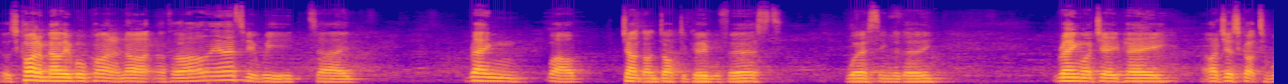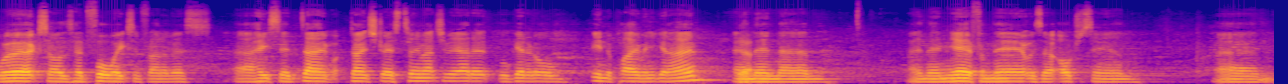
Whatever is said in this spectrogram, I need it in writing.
It was kind of malleable, kind of not, and I thought, oh, yeah, that's a bit weird. So rang, well, jumped on Dr. Google first. Worst thing to do. Rang my GP. I just got to work, so I was, had four weeks in front of us. Uh, he said, "Don't don't stress too much about it. We'll get it all into play when you get home." And Yeah. then um, and then yeah, from there it was an ultrasound. Um,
